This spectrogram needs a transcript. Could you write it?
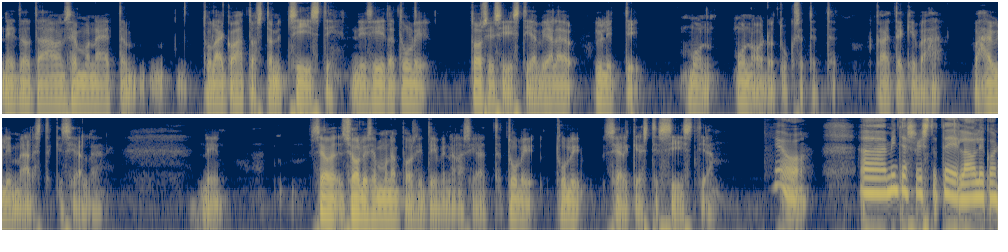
niin tota, on semmoinen, että tuleekohan tuosta nyt siisti, niin siitä tuli tosi siistiä vielä ylitti mun, mun odotukset, että kai teki vähän, vähän ylimääräistäkin siellä. Niin se, se oli semmoinen positiivinen asia, että tuli, tuli selkeästi siistiä. Joo. Ää, mitäs Risto teillä, oliko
